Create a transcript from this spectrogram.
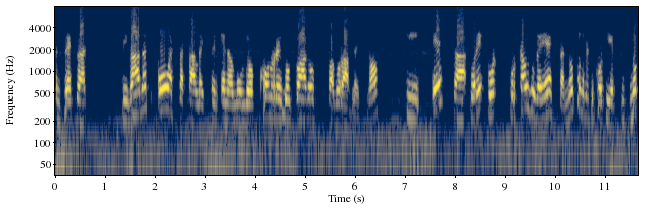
empresas privadas o estatales en, el mundo con resultados favorables, ¿no? Y esta, por, e, por, por causa de esta, no solamente porque es, no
